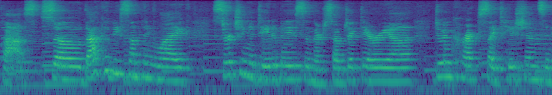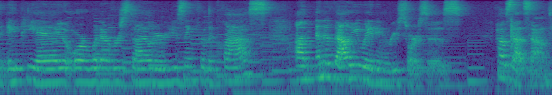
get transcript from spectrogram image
class. So that could be something like searching a database in their subject area, doing correct citations in APA or whatever style you're using for the class, um, and evaluating resources. How's that sound?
